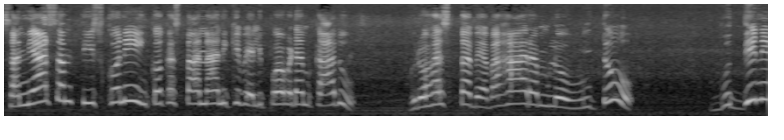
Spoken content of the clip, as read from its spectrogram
సన్యాసం తీసుకొని ఇంకొక స్థానానికి వెళ్ళిపోవడం కాదు. గృహస్థ వ్యవహారంలో ఉంటూ బుద్ధిని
